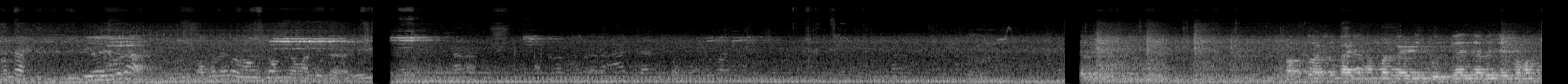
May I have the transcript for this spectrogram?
ফাঁকা। সপ্তআশি বাইশ নম্বর গাড়ি কুচবিহার যাবে, যে সমস্ত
